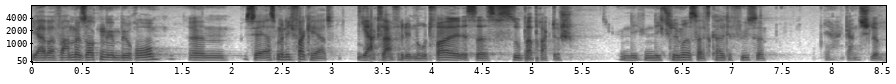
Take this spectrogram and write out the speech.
Ja, aber warme Socken im Büro ähm, ist ja erstmal nicht verkehrt. Ja, klar, für den Notfall ist das super praktisch. Nicht, nichts Schlimmeres als kalte Füße. Ja, ganz schlimm.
